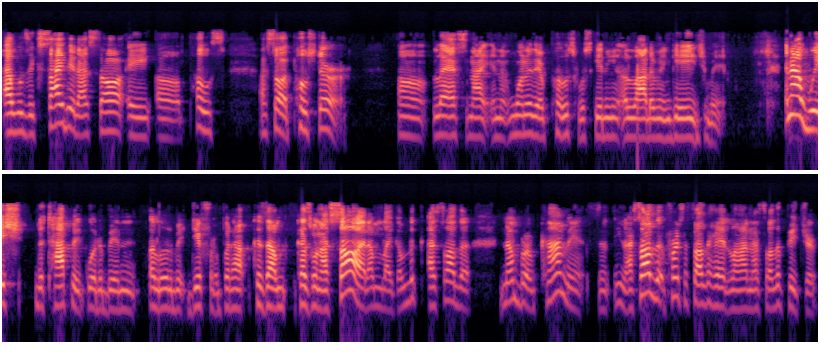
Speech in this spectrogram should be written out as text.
I was excited. I saw a uh, post. I saw a poster uh, last night, and one of their posts was getting a lot of engagement. And I wish the topic would have been a little bit different, but because I'm because when I saw it, I'm like, I'm look, I saw the number of comments, and you know, I saw the first, I saw the headline, I saw the picture,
